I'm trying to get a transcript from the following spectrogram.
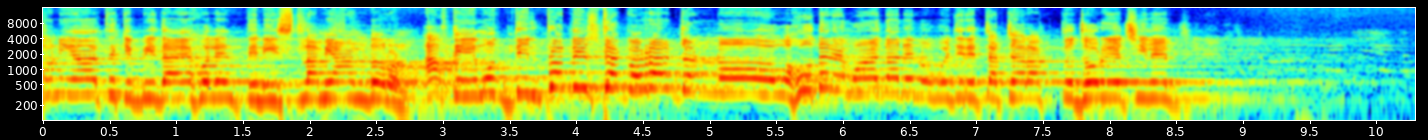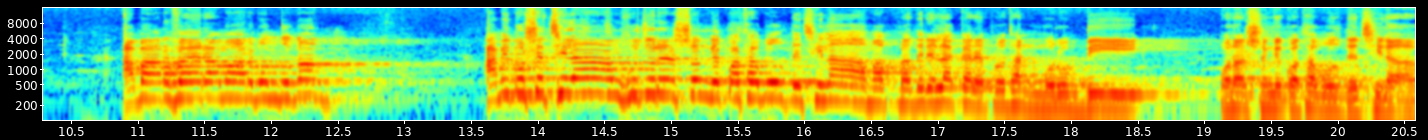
দুনিয়া থেকে বিদায় হলেন, তিনি ইসলামী আন্দোলন, আকিমুদ্দিন প্রতিষ্ঠা করার জন্য ওহুদের ময়দানে নবীজির চাচা রক্ত ঝরিয়েছিলেন। আবার ভাইয়ের আমার বন্ধুগণ, আমি বসেছিলাম, হুজুরের সঙ্গে কথা বলতেছিলাম, আপনাদের এলাকার প্রধান মুরব্বী, ওনার সঙ্গে কথা বলতেছিলাম।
